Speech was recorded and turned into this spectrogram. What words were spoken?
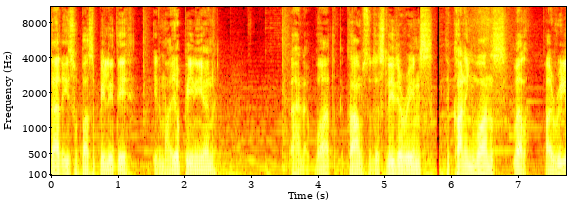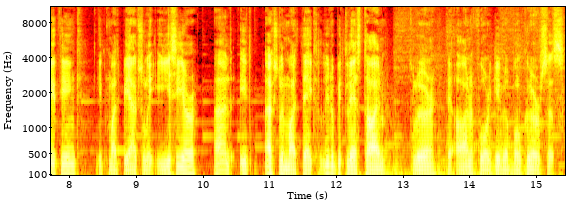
That is a possibility in my opinion. And what comes to the Slytherins, the cunning ones, well, I really think it might be actually easier and it actually might take a little bit less time to learn the unforgivable curses.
